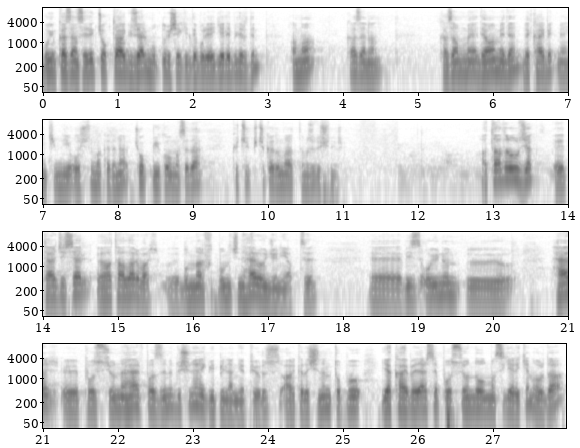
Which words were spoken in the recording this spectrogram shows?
Bugün kazansaydık çok daha güzel, mutlu bir şekilde buraya gelebilirdim. Ama kazanan, kazanmaya devam eden ve kaybetmeyen kimliği oluşturmak adına çok büyük olmasa da küçük küçük adımlar attığımızı düşünüyorum. Hatalar olacak, e, tercihsel e, hatalar var. E, bunlar futbolun içinde her oyuncunun yaptığı. E, biz oyunun e, her e, pozisyonunu, her fazını düşünerek bir plan yapıyoruz. Arkadaşının topu ya kaybederse pozisyonda olması gereken orada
